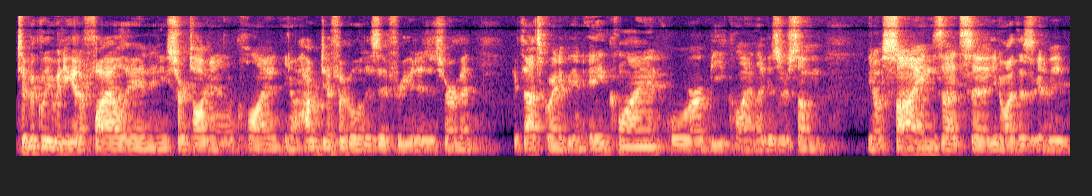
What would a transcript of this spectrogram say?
Typically, when you get a file in and you start talking to the client, you know how difficult is it for you to determine if that's going to be an A client or a B client? Like, is there some you know signs that say you know what this is going to be a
